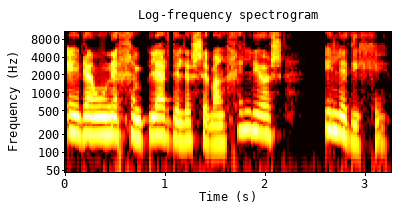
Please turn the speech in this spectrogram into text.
era un ejemplar de los Evangelios y le dije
